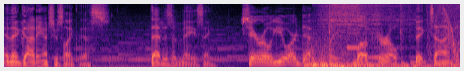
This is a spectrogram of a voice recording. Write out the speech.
And then God answers like this. That is amazing. Cheryl, you are definitely love girl, big time.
